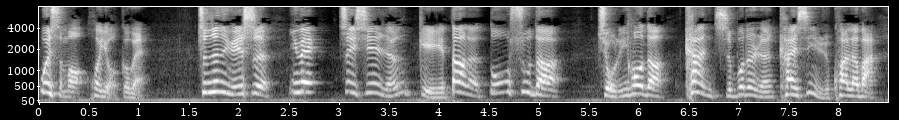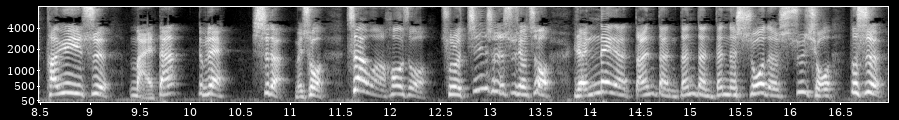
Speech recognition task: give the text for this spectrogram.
为什么会有？各位，真正的原因是因为这些人给到了多数的九零后的看直播的人开心与快乐吧，他愿意去买单，对不对？是的，没错。再往后走，除了精神需求之后，人类的等等等等等等所有的需求都是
